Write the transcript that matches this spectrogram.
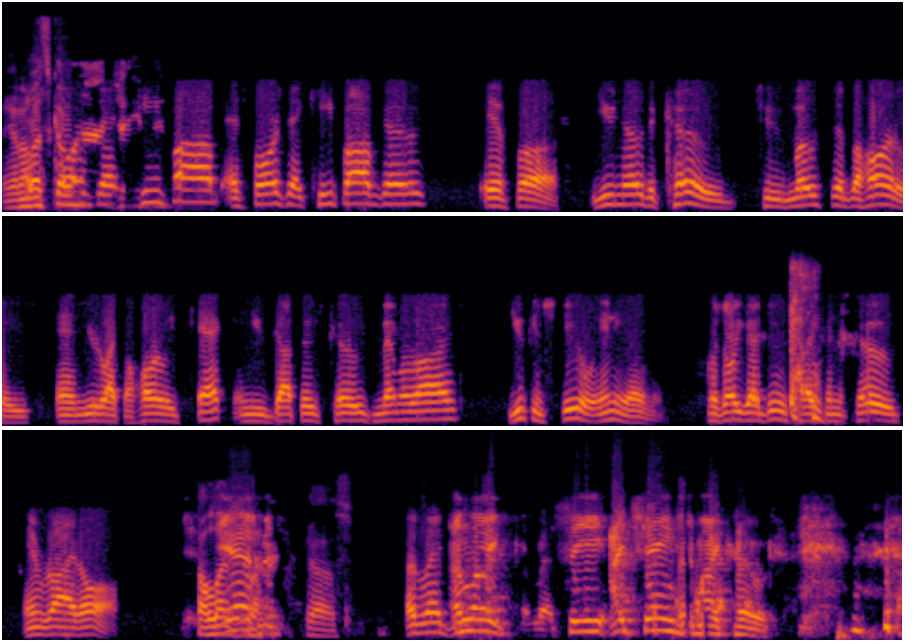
You know, What's as far as that key fob, as far as that key fob goes, if uh, you know the code to most of the Harleys, and you're like a Harley tech, and you've got those codes memorized, you can steal any of them because all you got to do is type in the code and ride off. Allegedly, yes. Allegedly. Unlike, see, I changed my code.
